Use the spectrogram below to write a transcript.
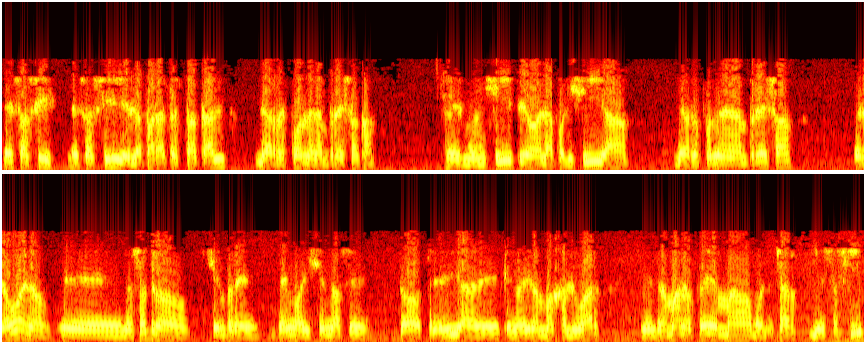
Es así, es así, el aparato estatal le responde a la empresa acá. El municipio, la policía, le responden a la empresa pero bueno, eh, nosotros siempre vengo diciendo hace dos o tres días de que nos dieron baja lugar, mientras más nos peguen, más vamos a luchar. Y es así,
